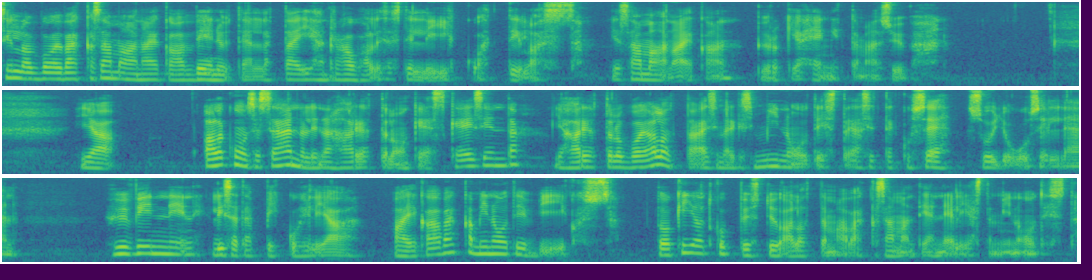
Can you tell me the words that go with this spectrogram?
Silloin voi vaikka samaan aikaan venytellä tai ihan rauhallisesti liikkua tilassa ja samaan aikaan pyrkiä hengittämään syvään. Ja alkuun se säännöllinen harjoittelu on keskeisintä ja harjoittelu voi aloittaa esimerkiksi minuutista ja sitten kun se sujuu silleen hyvin, niin lisätä pikkuhiljaa aikaa vaikka minuutin viikossa. Toki jotkut pystyy aloittamaan vaikka saman tien neljästä minuutista.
